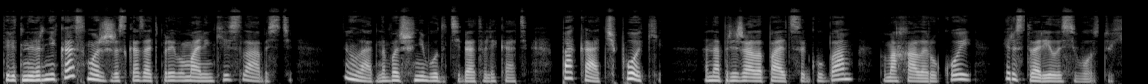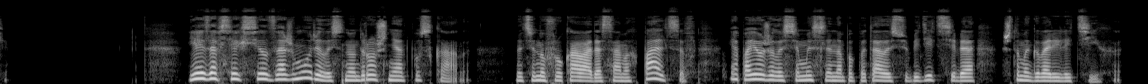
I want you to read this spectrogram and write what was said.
Ты ведь наверняка сможешь рассказать про его маленькие слабости. Ну ладно, больше не буду тебя отвлекать. Пока, чпоки. Она прижала пальцы к губам, помахала рукой и растворилась в воздухе. Я изо всех сил зажмурилась, но дрожь не отпускала. Натянув рукава до самых пальцев, я поежилась и мысленно попыталась убедить себя, что мы говорили тихо.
